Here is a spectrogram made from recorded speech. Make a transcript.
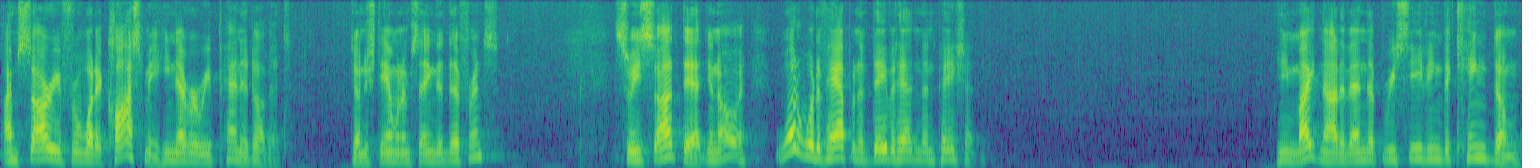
I'm sorry for what it cost me. He never repented of it. Do you understand what I'm saying, the difference? So he sought that. You know, what would have happened if David hadn't been patient? He might not have ended up receiving the kingdom.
